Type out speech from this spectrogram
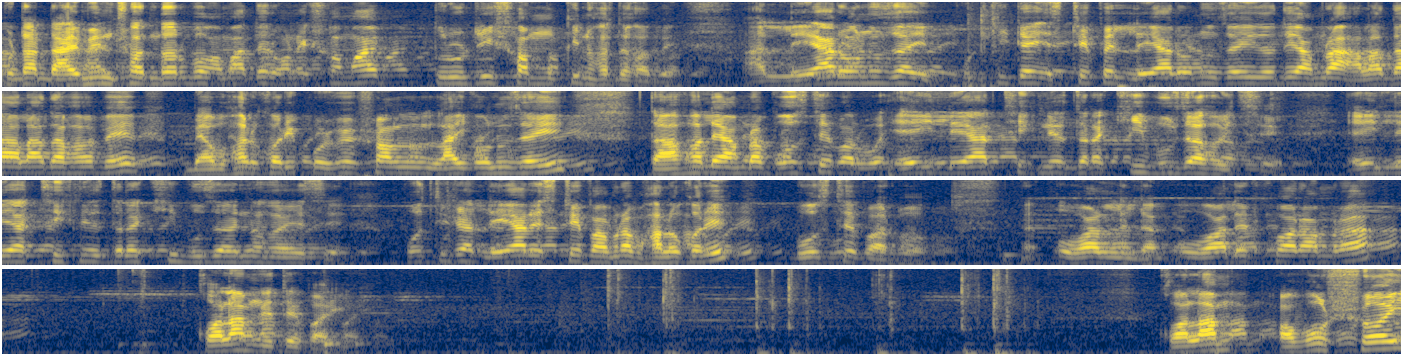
গোটা ডাইমেনশন ধরবো, আমাদের অনেক সময় ত্রুটির সম্মুখীন হতে হবে। আর লেয়ার অনুযায়ী, প্রতিটা স্টেপের লেয়ার অনুযায়ী যদি আমরা আলাদা আলাদাভাবে ব্যবহার করি প্রফেশনাল লাইফ অনুযায়ী, তাহলে আমরা বুঝতে পারব এই লেয়ার থিকনেস দ্বারা কি বোঝা হয়েছে। এই লেয়ার থিকনেস দ্বারা কি বোঝানো হয়েছে? প্রতিটা লেয়ার স্টেপ আমরা ভালো করে বুঝতে পারব। ওয়াল ওয়ালের পর আমরা কলাম নিতে পারি। কলাম অবশ্যই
